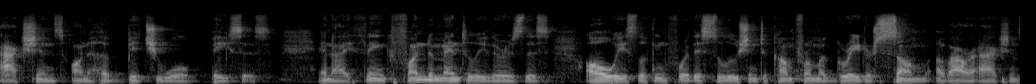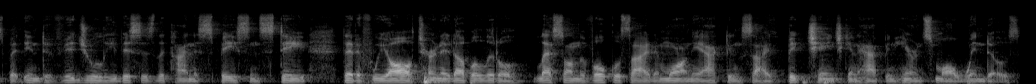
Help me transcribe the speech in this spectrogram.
actions on a habitual basis. And I think fundamentally there is this always looking for this solution to come from a greater sum of our actions. But individually, this is the kind of space and state that if we all turn it up a little, less on the vocal side and more on the acting side, big change can happen here in small windows.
